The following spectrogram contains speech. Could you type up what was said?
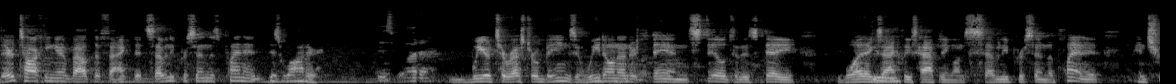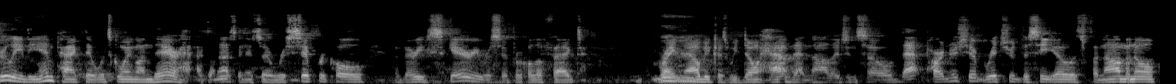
They're talking about the fact that 70% of this planet is water. Is water. We are terrestrial beings, and we don't understand still to this day what exactly is happening on 70% of the planet and truly the impact that what's going on there has on us. And it's a reciprocal, a very scary reciprocal effect right now because we don't have that knowledge. And so that partnership, Richard, the CEO, is phenomenal.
